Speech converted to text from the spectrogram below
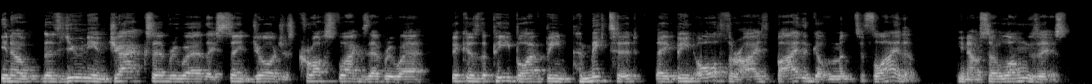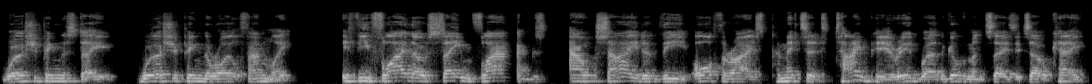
you know, there's Union Jacks everywhere, there's St. George's Cross flags everywhere, because the people have been permitted, they've been authorized by the government to fly them. You know, so long as it's worshipping the state, worshipping the royal family, if you fly those same flags outside of the authorized, permitted time period where the government says it's okay,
